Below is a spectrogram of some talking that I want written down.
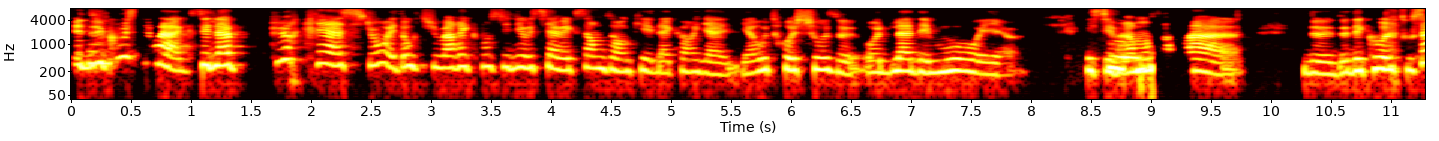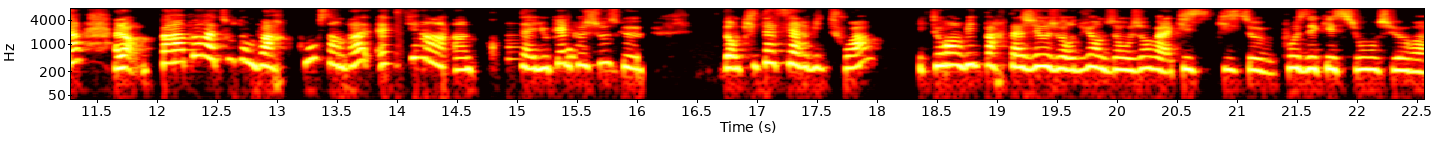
Et du coup, c'est voilà, c'est de la pure création. Et donc, tu m'as réconcilié aussi avec ça en me disant, OK, d'accord, il y a, autre chose euh, au-delà des mots. Et, et c'est vraiment sympa de, découvrir tout ça. Alors, par rapport à tout ton parcours, Sandra, est-ce qu'il y a un, conseil ou quelque chose que, donc, qui t'a servi toi et que tu auras envie de partager aujourd'hui en disant aux gens voilà, qui, se posent des questions sur euh,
